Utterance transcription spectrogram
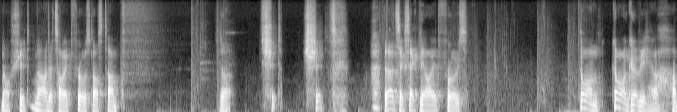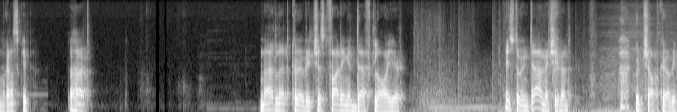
No shit. No, that's how it froze last time. That shit. Shit. that's exactly how it froze. Come on. Come on, Kirby. Ah, I'm gonna skip ahead. Madlet Kirby just fighting a Deathclaw here. He's doing damage even. Good job, Kirby.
